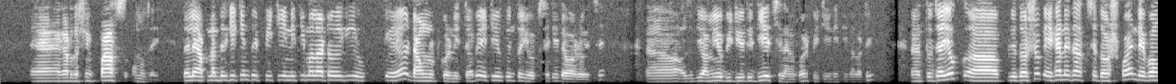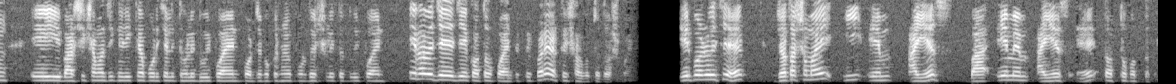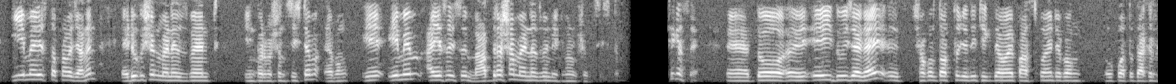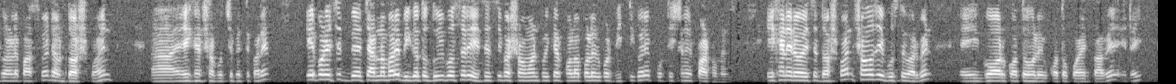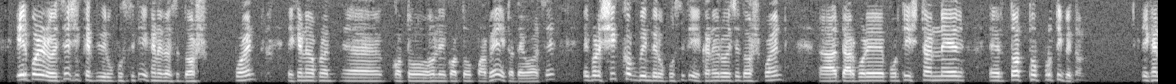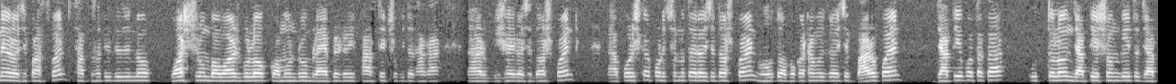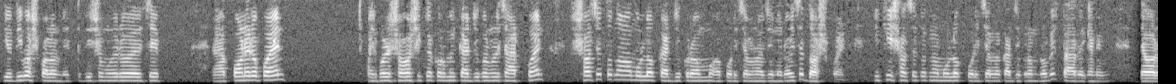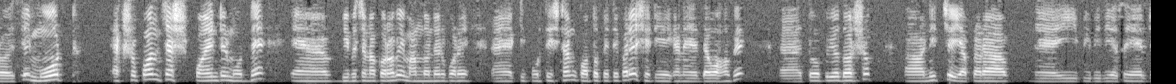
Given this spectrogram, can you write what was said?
এগারো দশমিক পাঁচ অনুযায়ী। তাহলে আপনাদেরকে কিন্তু পিটিএ নীতিমালাটা ডাউনলোড করে নিতে হবে, এটিও কিন্তু এই ওয়েবসাইটে দেওয়া রয়েছে। যদিও আমিও ভিডিওতে দিয়েছিলাম একবার পিটিএ নীতিমালাটি। তো যাই হোক প্রিয় দর্শক, এখানে থাকছে দশ পয়েন্ট এবং এই বার্ষিক সামাজিক নিরীক্ষা পরিচালিত হলে দুই পয়েন্ট পর্যবেক্ষণ প্রদর্শিত দুই পয়েন্ট, এভাবে যে যে কত পয়েন্ট পেতে পারে আর কি সর্বোচ্চ দশ পয়েন্ট। এরপর রয়েছে যথাসময়ে ইএমআইএস বা এমএমআইএস এ তথ্য পদ্ধতি। ইএমআইএস তো আপনারা জানেন এডুকেশন ম্যানেজমেন্ট ইনফরমেশন সিস্টেম এবং এম এম এমএমআইএস হচ্ছে মাদ্রাসা ম্যানেজমেন্ট ইনফরমেশন সিস্টেম ঠিক আছে? তো এই দুই জায়গায় সকল তথ্য যদি ঠিক দেওয়া হয় পাঁচ পয়েন্ট এবং উপাত্ত দাখিল করালে পাঁচ পয়েন্ট আর দশ পয়েন্ট এখানে সর্বোচ্চ পেতে পারে। এরপরে হচ্ছে চার নম্বরে বিগত দুই বছরে এসএসসি বা সমান পরীক্ষার ফলাফলের উপর ভিত্তি করে প্রতিষ্ঠানের পারফরমেন্স এখানে রয়েছে দশ পয়েন্ট সহজেই বুঝতে পারবেন এই গড় কত হলে কত পয়েন্ট পাবে এটাই। এরপরে রয়েছে শিক্ষার্থীদের উপস্থিতি, এখানে রয়েছে দশ পয়েন্ট এখানে আপনার কত হলে কত পাবে এটা দেওয়া আছে। এরপরে শিক্ষক বৃন্দের উপস্থিতি, এখানে রয়েছে দশ পয়েন্ট তারপরে প্রতিষ্ঠানের তথ্য প্রতিবেদন। এখানে রয়েছে পাঁচ পয়েন্ট ছাত্রছাত্রীদের জন্য ওয়াশরুম বা wash block common room library first aid সুবিধা থাকা আর বিষয়ে রয়েছে দশ পয়েন্ট পরিষ্কার পরিচ্ছন্নতায় রয়েছে দশ পয়েন্ট ভৌত অবকাঠামো রয়েছে বারো পয়েন্ট জাতীয় পতাকা উত্তোলন, জাতীয় সংগীত, জাতীয় দিবস পালন ইত্যাদি সময় রয়েছে পনেরো পয়েন্ট এরপরে সহশিক্ষা কর্মী কার্যক্রম রয়েছে আট পয়েন্ট সচেতনতামূলক কার্যক্রম পরিচালনার জন্য রয়েছে দশ পয়েন্ট কি কি সচেতনতামূলক পরিচালনা কার্যক্রম রয়েছে তার এখানে দেওয়া রয়েছে। মোট একশো পঞ্চাশ পয়েন্টের মধ্যে বিবেচনা করা হবে। মানদণ্ডের উপরে একটি প্রতিষ্ঠান কত পেতে পারে সেটি এখানে দেওয়া হবে। তো প্রিয় দর্শক নিশ্চয়ই আপনারা এই পিবিজিএস এর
